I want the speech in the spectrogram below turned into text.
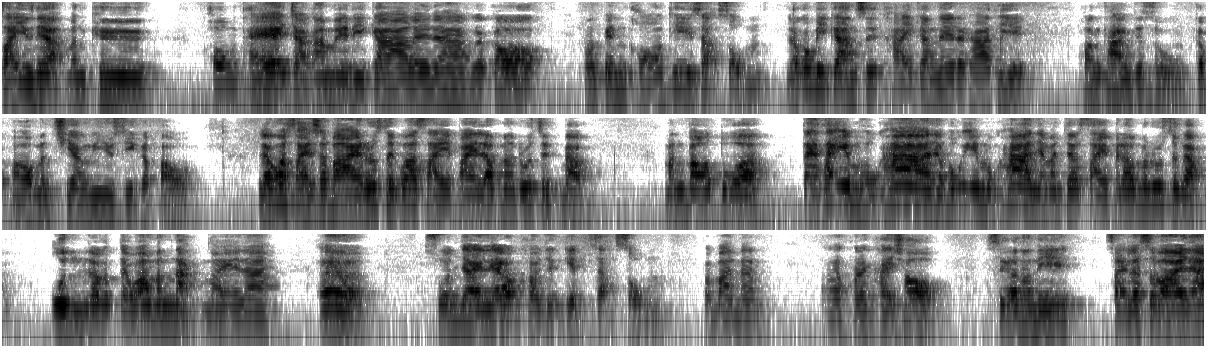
ใส่อยู่เนี่ยมันคือของแท้จากอเมริกาเลยนะฮะแล้วก็ มันเป็นของที่สะสม แล้วก็มีการซื้อขายกันในราคาที่ค่อนข้างจะสูง กระเป๋ามันเฉียงมีอยู่สี่กระเป๋า แล้วก็ใส่สบายรู้สึกว่าใส่ไปแล้วมันรู้สึกแบบ มันเบาตัว แต่ถ้า M65 เนี่ยพวก M65 เนี่ยมันจะใส่ไปแล้วมันรู้สึกแบบอุ่นแล้วแต่ว่ามันหนักหน่อยนะ เออ ส่วนใหญ่แล้วเขาจะเก็บสะสมประมาณนั้น อ่า ถ้าใครชอบ เสื้อตัวนี้ใส่แล้วสบายนะ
